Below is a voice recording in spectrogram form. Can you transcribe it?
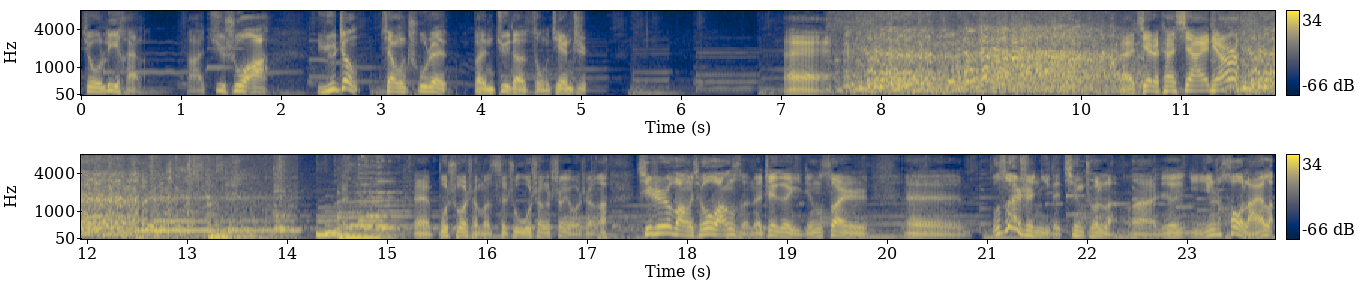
就厉害了啊！据说啊，于正将出任本剧的总监制。哎，来接着看下一条。不说什么，此处无声胜有声啊。其实网球王子呢，这个已经算是，呃，不算是你的青春了啊，就已经是后来了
